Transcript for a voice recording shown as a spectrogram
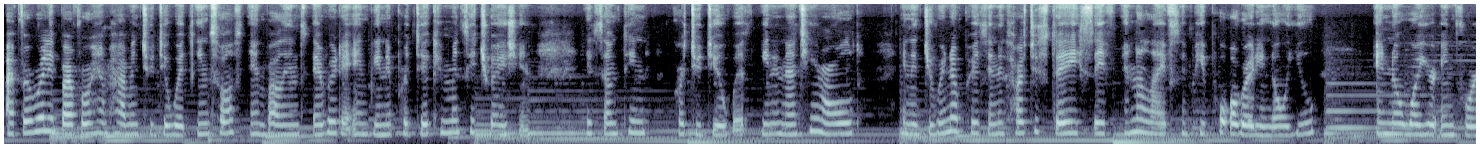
I feel really bad for him having to deal with insults and violence every day and being in a predicament situation is something hard to deal with. Being a 19 year old in a juvenile prison, it's hard to stay safe and alive since people already know you and know what you're in for.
